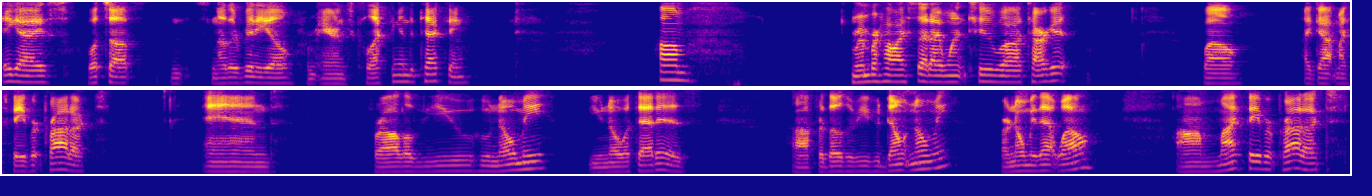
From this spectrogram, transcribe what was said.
Hey guys, what's up? It's another video from Aaron's Collecting and Detecting. Um, remember how I said I went to uh, Target? Well, I got my favorite product, and for all of you who know me, you know what that is. Uh, for those of you who don't know me or know me that well, um, my favorite product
